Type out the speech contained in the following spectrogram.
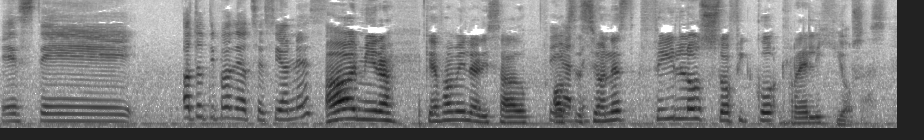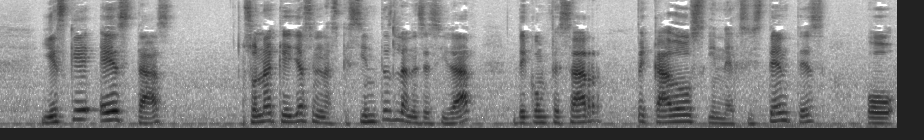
Este otro tipo de obsesiones, Ay, mira, qué familiarizado. Fíjate. Obsesiones filosófico-religiosas. Y es que estas son aquellas en las que sientes la necesidad de confesar pecados inexistentes o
